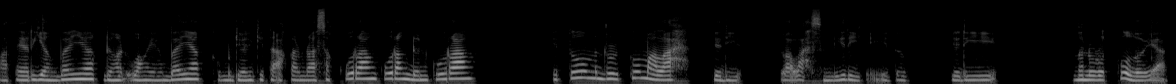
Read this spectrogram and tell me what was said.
materi yang banyak dengan uang yang banyak kemudian kita akan merasa kurang kurang dan kurang itu menurutku malah jadi lelah sendiri kayak gitu. Jadi menurutku loh ya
